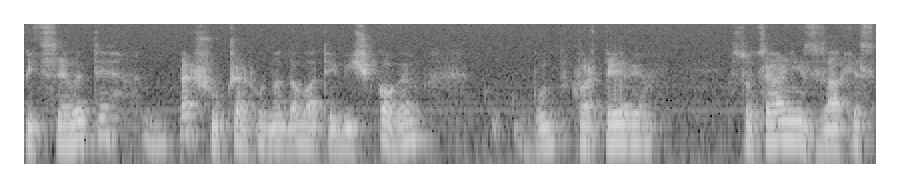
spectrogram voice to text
підсилити, в першу чергу надавати військовим квартири, соціальний захист,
